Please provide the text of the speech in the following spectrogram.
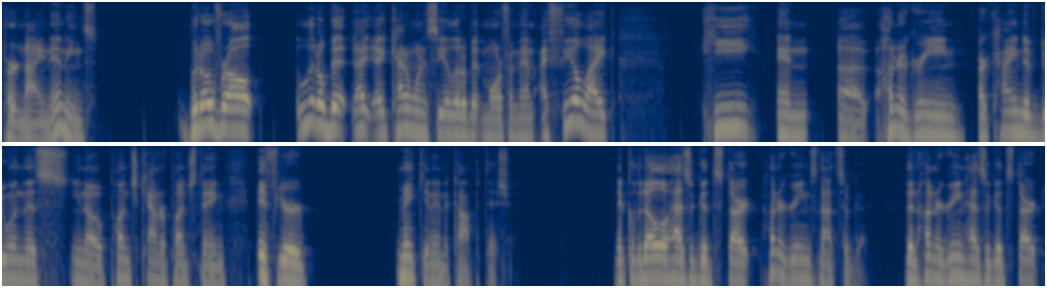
per nine innings. But overall, a little bit. I, I kind of want to see a little bit more from him. I feel like he and uh, Hunter Greene are kind of doing this, you know, punch counter punch thing. If you're making it a competition Nick Lodolo has a good start. Hunter Greene's not so good. Then Hunter Greene has a good start.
